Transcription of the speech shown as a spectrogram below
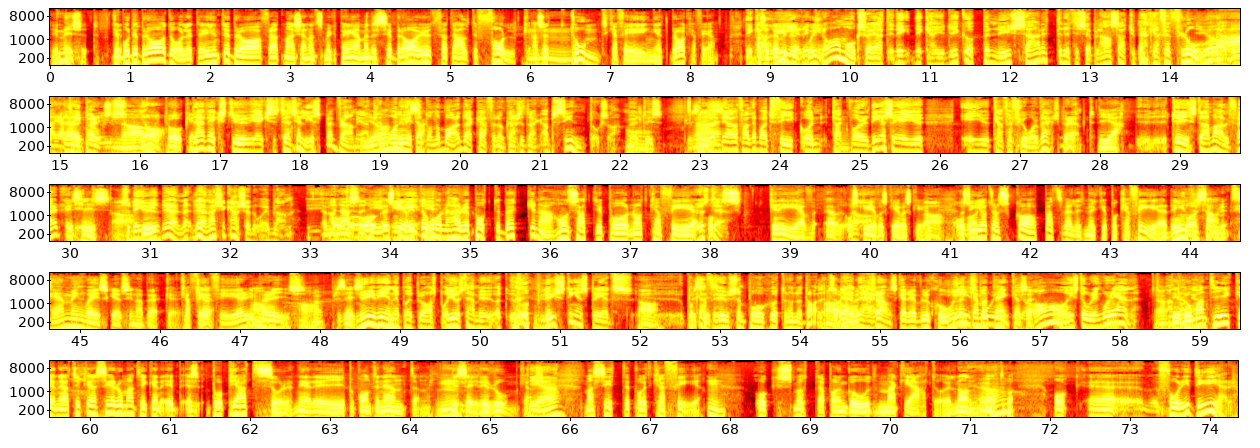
Det är mysigt. Det är både bra och dåligt. Det är ju inte bra för att man tjänar inte så mycket pengar, men det ser bra ut för att det är alltid folk. Mm. Alltså ett tomt café är inget bra café. Det kan alltså, ju ge reklam också. Att det, det, kan ju dyka upp en ny Sartre till exempel. Han satt ju på Café Flora ja, där i Paris. No, ja, och där växte ju existentialismen fram egentligen. Ja, och nu vet jag inte om de bara drack kaffe, de kanske drack absint också, möjligtvis. Mm, men det, i alla fall, det var ett fik och tack mm. vare det så är ju, är ju Café Flor världsberömt. Ja. Turisterna vallfärdar Precis. Ja. Så det, du... det, lönar sig kanske då ibland. Ja, men alltså, och, och, skrev inte hon Harry Potter-böckerna? Hon satt ju på något café och skrev eh, och skrev och skrev och skrev. Ja, och alltså, var... Jag tror det har skapats väldigt mycket på kaféer. Det är och intressant. Hemingway skrev sina böcker. Café. Caféer i ja, Paris. Ja, precis. Nu är vi inne på ett bra spår. Just det här med att upplysningen spreds ja, eh, på precis. kaffehusen på 1700-talet. Ja, det, det här... Franska revolutionen historien, kan man tänka sig. Ja, historien går igen. Ja. Det är romantiken. Jag tycker jag ser romantiken på piazzor nere i, på kontinenten. Mm. Det säger i Rom kanske. Yeah. Man sitter på ett café. Mm och smutta på en god macchiato eller någon, ja. något, och eh, får idéer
